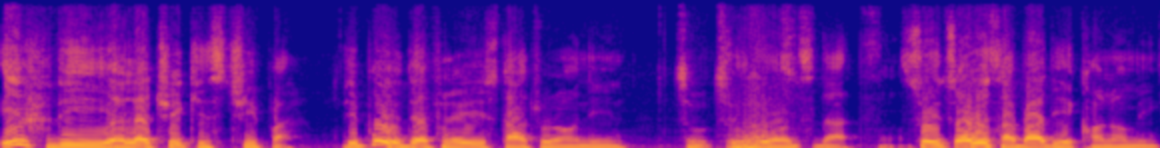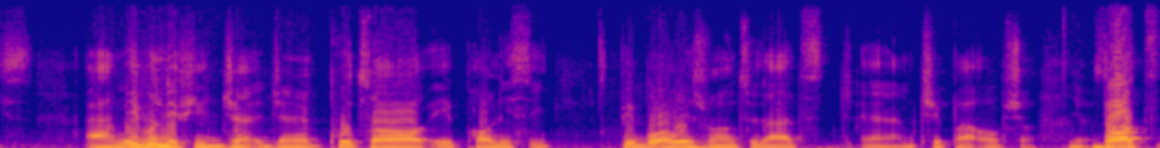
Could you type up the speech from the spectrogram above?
If the electric is cheaper, people will definitely start running to, to that? towards that. So it's always about the economics. Um, even if you put all a policy, people always run to that um, cheaper option. Yes. But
